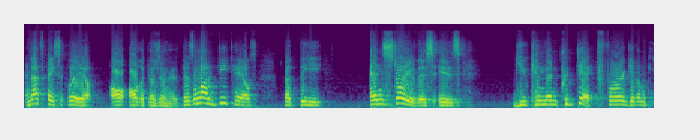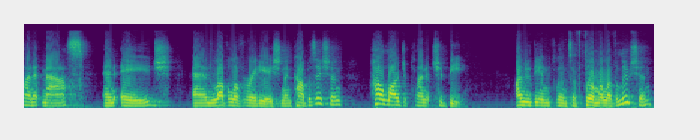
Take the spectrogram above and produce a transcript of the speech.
And that's basically all, all that goes in there. There's a lot of details, but the end story of this is you can then predict for a given planet mass and age and level of radiation and composition how large a planet should be under the influence of thermal evolution.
